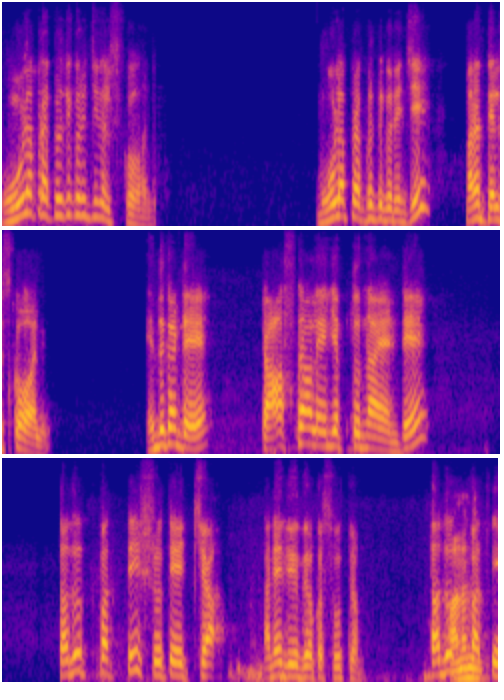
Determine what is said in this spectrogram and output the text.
మూల ప్రకృతి గురించి తెలుసుకోవాలి. మూల ప్రకృతి గురించి మనం తెలుసుకోవాలి. ఎందుకంటే శాస్త్రాలు ఏం చెప్తున్నాయంటే తదుత్పత్తి శృతేచ్ఛ అనేది ఇది ఒక సూత్రం. తదుత్పత్తి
